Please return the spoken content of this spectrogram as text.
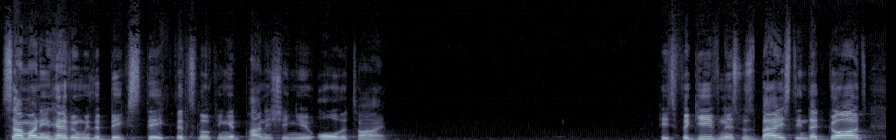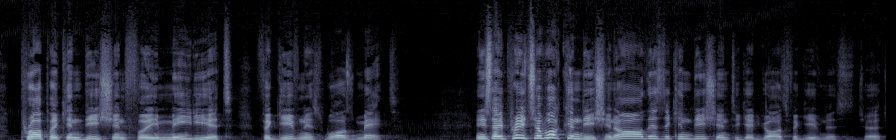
someone in heaven with a big stick that's looking at punishing you all the time. His forgiveness was based in that God's proper condition for immediate forgiveness was met. And you say, Preacher, what condition? Oh, there's a condition to get God's forgiveness, church.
